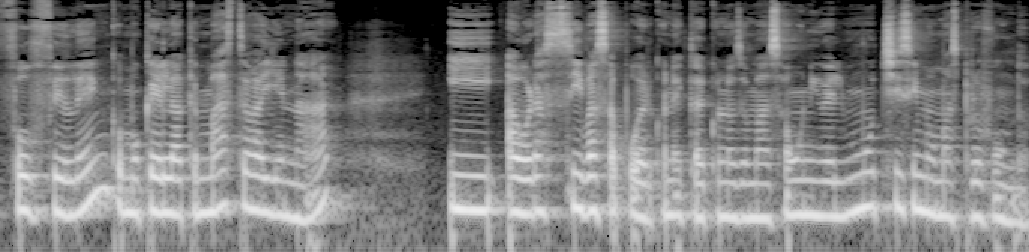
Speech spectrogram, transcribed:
fulfilling, como que la que más te va a llenar y ahora sí vas a poder conectar con los demás a un nivel muchísimo más profundo.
